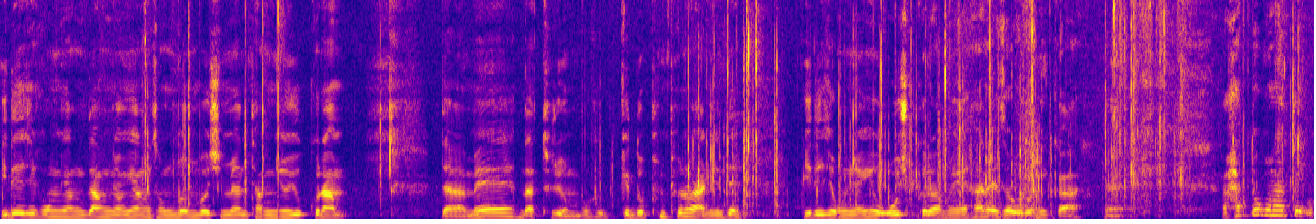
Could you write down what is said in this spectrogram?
1회 공량당 영양 성분 보시면 당류 6g 그다음에 나트륨 뭐 그렇게 높은 편은 아닌데 미래 제공량이 50g에 한해서 그러니까 예. 핫도그는 핫도그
